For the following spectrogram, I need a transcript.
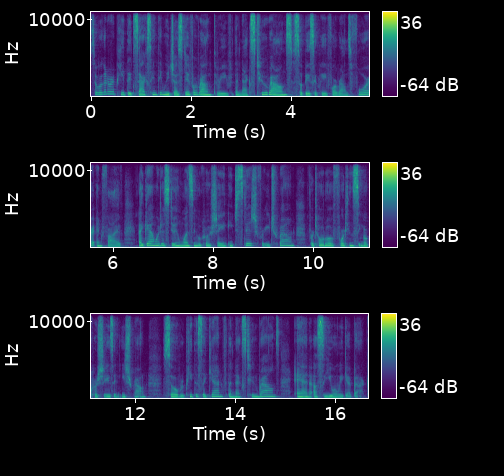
So we're going to repeat the exact same thing we just did for round three for the next two rounds. So basically for rounds four and five, again, we're just doing one single crochet in each stitch for each round for a total of 14 single crochets in each round. So repeat this again for the next two rounds and I'll see you when we get back.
